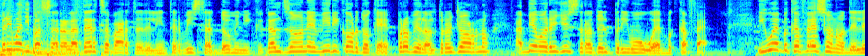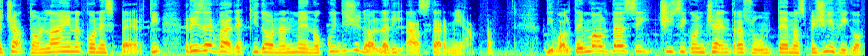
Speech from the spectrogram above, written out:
Prima di passare alla terza parte dell'intervista a Dominic Calzone, vi ricordo che proprio l'altro giorno abbiamo registrato il primo web caffè. I web caffè sono delle chat online con esperti riservate a chi dona almeno 15 dollari a StarMeUp. Di volta in volta si, ci si concentra su un tema specifico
